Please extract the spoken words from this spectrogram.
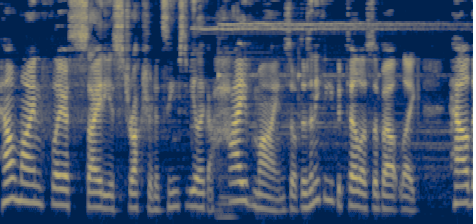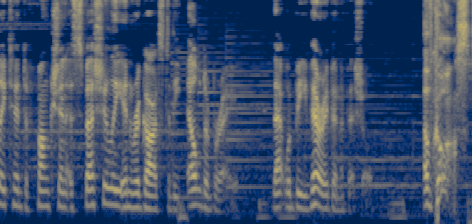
how Mind Flayer society is structured. It seems to be like a hive mind. So if there's anything you could tell us about like how they tend to function, especially in regards to the Elder Brain, that would be very beneficial. Of course.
